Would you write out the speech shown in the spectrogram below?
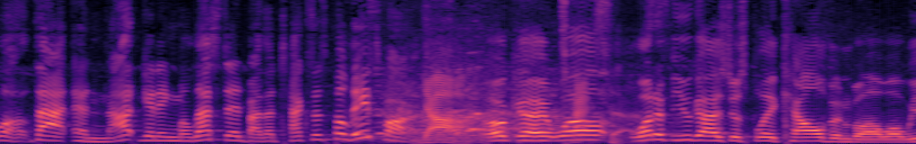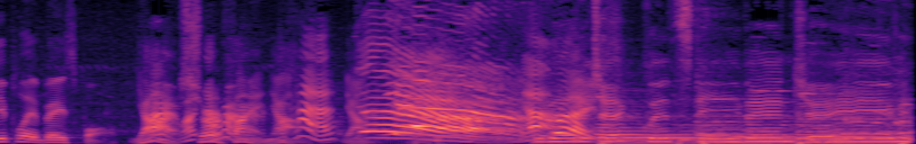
well, that and not getting molested by the Texas police force. Yeah. Okay, well, Texas. what if you guys just play Calvin ball while we play baseball? Yeah, Alright, sure, whatever. fine. Yeah. Okay. yeah. Yeah. Better check with Steve and Jamie.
